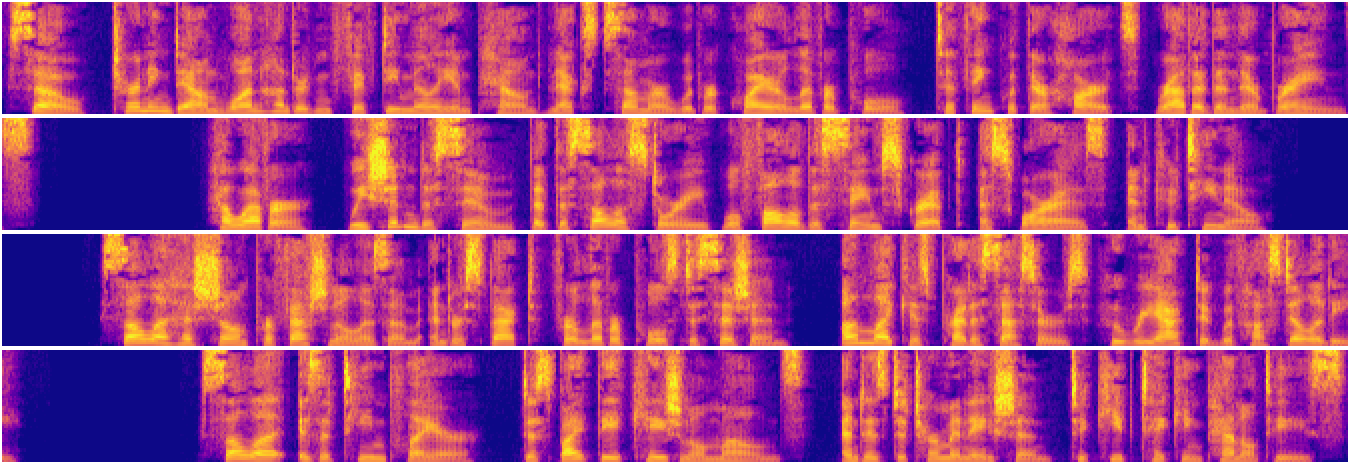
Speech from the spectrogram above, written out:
So, turning down £150 million next summer would require Liverpool to think with their hearts rather than their brains. However, we shouldn't assume that the Salah story will follow the same script as Suarez and Coutinho. Salah has shown professionalism and respect for Liverpool's decision, unlike his predecessors who reacted with hostility. Salah is a team player, despite the occasional moans, and his determination to keep taking penalties.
